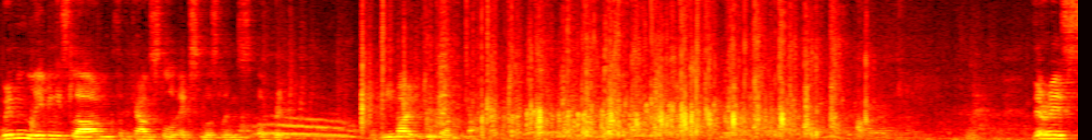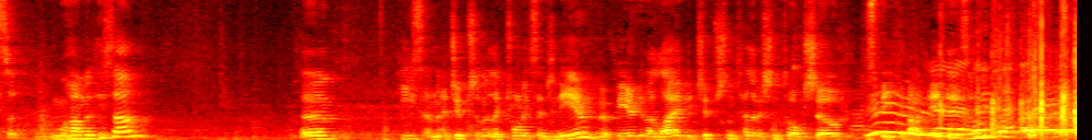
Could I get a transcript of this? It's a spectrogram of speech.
Women Leaving Islam for the Council of Ex-Muslims of Britain. You might return to that. There is Mohammad Hisham. Um, he's an Egyptian electronics engineer who appeared in a live Egyptian television talk show to speak about atheism.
